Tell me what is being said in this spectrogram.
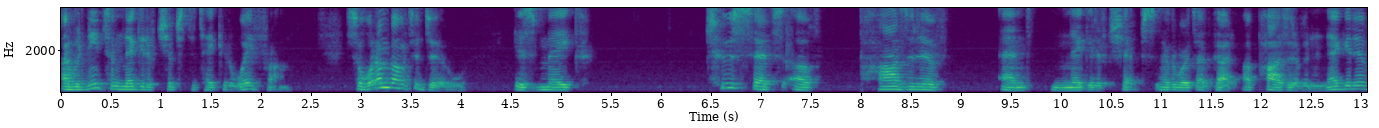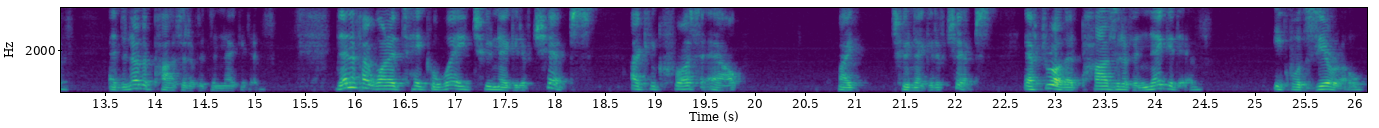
I would need some negative chips to take it away from. So what I'm going to do is make two sets of positive and negative chips. In other words, I've got a positive and a negative, and another positive and a negative. Then if I want to take away two negative chips, I can cross out my two negative chips. After all, that positive and negative equaled zero,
